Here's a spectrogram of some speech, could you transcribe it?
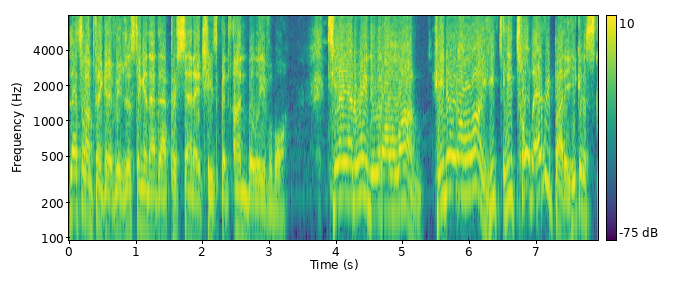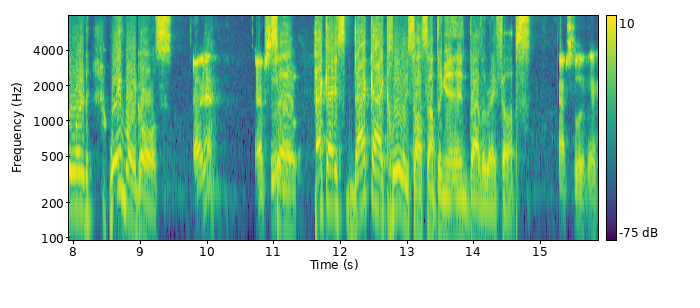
that's what I'm thinking. If you're just thinking that that percentage, he's been unbelievable. Thierry Henry knew it all along. He knew it all along. He he told everybody he could have scored way more goals. Oh yeah, absolutely. So that guy, that guy clearly saw something in Bradley Wright Phillips. Absolutely.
